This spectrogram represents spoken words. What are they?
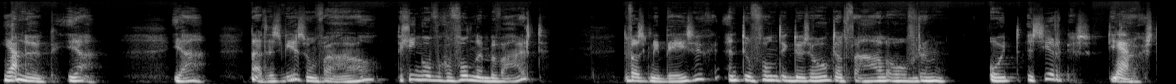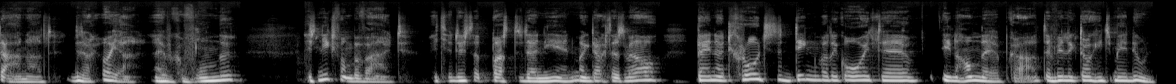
Ja, Ah, leuk, ja. Ja, nou, dat is weer zo'n verhaal. Dat ging over gevonden en bewaard. Daar was ik mee bezig. En toen vond ik dus ook dat verhaal over een, ooit een circus die Ja. daar gestaan had. Toen dacht ik, oh ja, dat heb ik gevonden. Er is niks van bewaard. Weet je, dus dat paste daar niet in. Maar ik dacht, dat is wel bijna het grootste ding wat ik ooit eh, in handen heb gehad. Daar wil ik toch iets mee doen.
